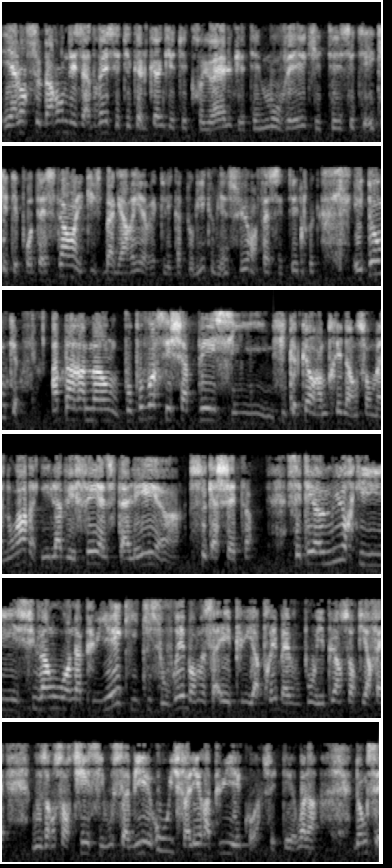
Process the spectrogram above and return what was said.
Et alors ce baron des Adrets, c'était quelqu'un qui était cruel, qui était mauvais, qui était, c'était, qui était protestant et qui se bagarrait avec les catholiques, bien sûr. Enfin, c'était truc. Et donc, apparemment, pour pouvoir s'échapper, si, si quelqu'un rentrait dans son manoir, il avait fait installer euh, ce cachette. C'était un mur qui, suivant où on appuyait, qui, qui s'ouvrait, bon, ça, et puis après, ben, vous pouviez plus en sortir. Enfin, vous en sortiez si vous saviez où il fallait appuyer, quoi. C'était, voilà. Donc, ça,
